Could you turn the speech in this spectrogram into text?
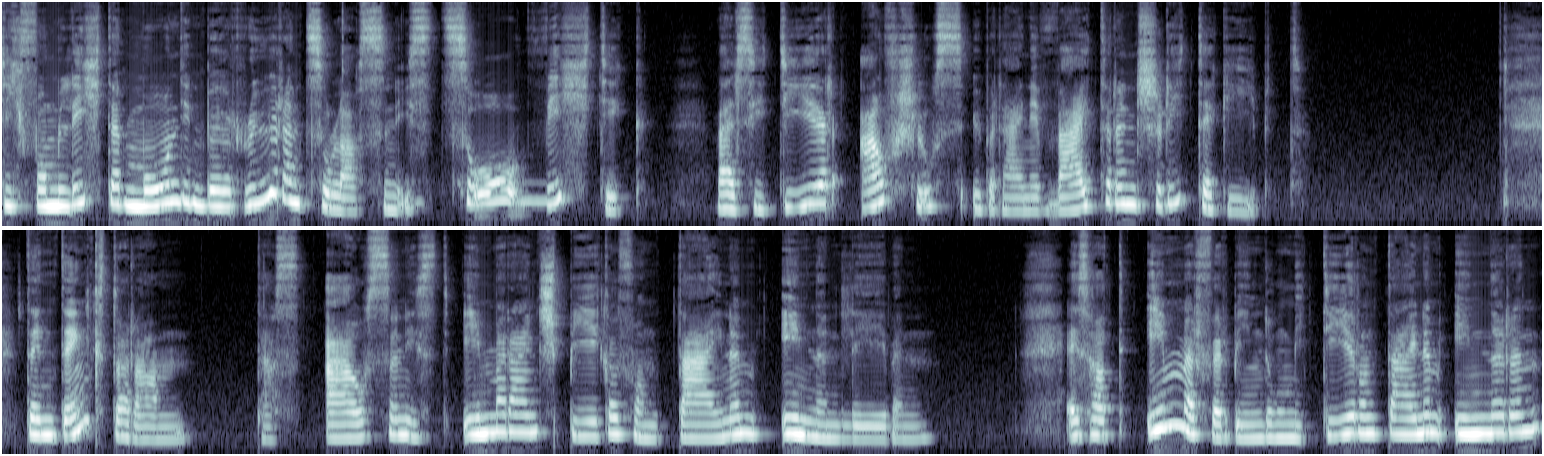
Dich vom Licht der Mondin berühren zu lassen, ist so wichtig weil sie dir Aufschluss über deine weiteren Schritte gibt. Denn denk daran, das Außen ist immer ein Spiegel von deinem Innenleben. Es hat immer Verbindung mit dir und deinem inneren,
